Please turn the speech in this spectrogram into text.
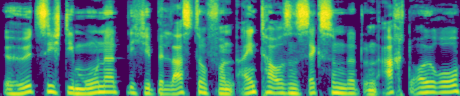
erhöht sich die monatliche Belastung von 1.608 Euro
